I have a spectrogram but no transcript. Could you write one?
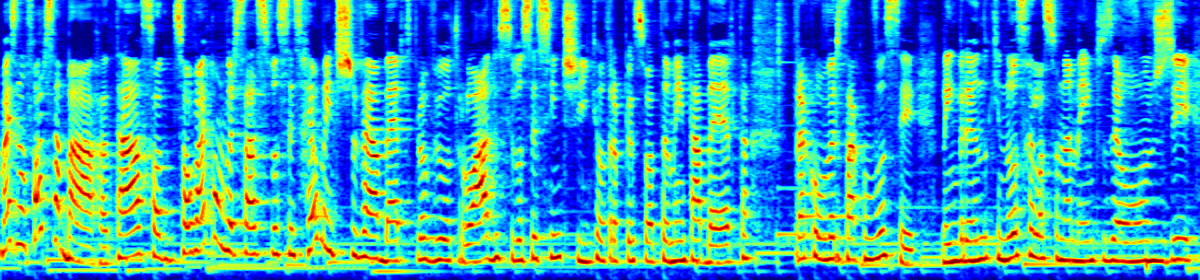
Mas não força a barra, tá? Só, só vai conversar se você realmente estiver aberto para ouvir o outro lado e se você sentir que outra pessoa também está aberta para conversar com você. Lembrando que nos relacionamentos é onde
